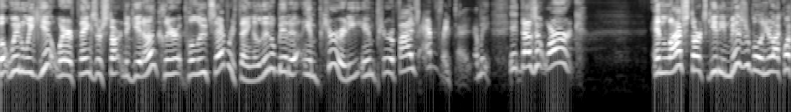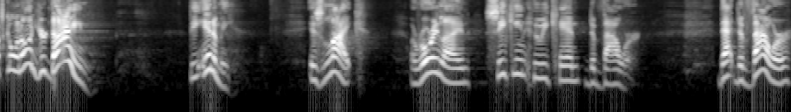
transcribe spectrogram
But when we get where things are starting to get unclear, it pollutes everything. A little bit of impurity impurifies everything. I mean, it doesn't work. And life starts getting miserable, and you're like, what's going on? You're dying. The enemy is like a roaring lion seeking who he can devour. That devour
